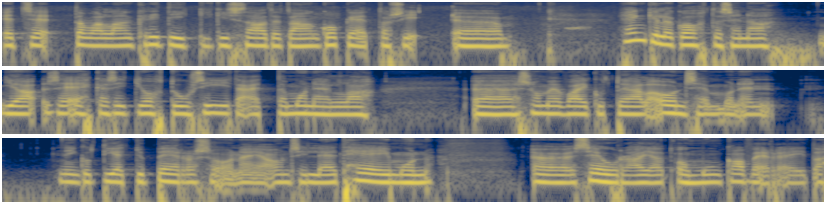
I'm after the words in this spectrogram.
Että se tavallaan kritiikkikin saatetaan kokea tosi ö, henkilökohtaisena ja se ehkä sitten johtuu siitä, että monella ö, somevaikuttajalla on semmoinen niin tietty persoona ja on silleen, että hei mun ö, seuraajat on mun kavereita.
